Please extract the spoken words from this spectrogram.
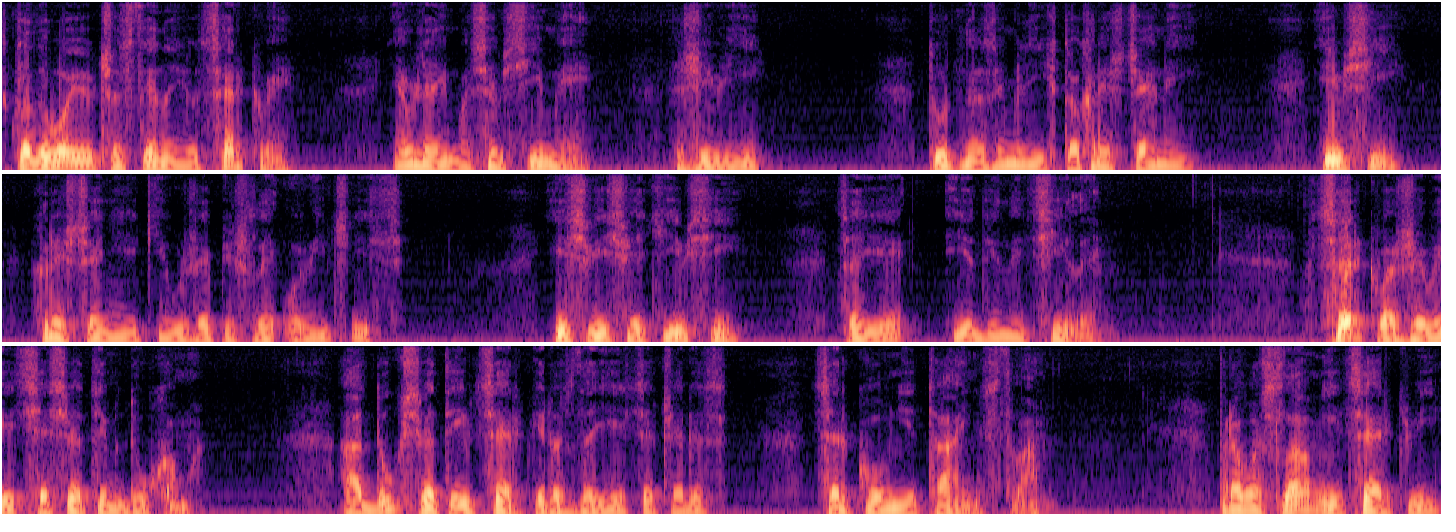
Складовою частиною церкви являємося всі ми живі, тут на землі, хто хрещений, і всі хрещені, які вже пішли у вічність, і свій святі всі, це є єдине ціле. Церква живиться Святим Духом. А Дух Святий в церкві роздається через церковні таїнства. В православній церкві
